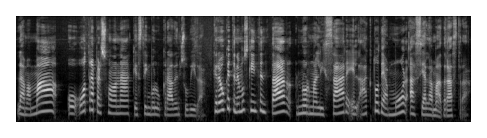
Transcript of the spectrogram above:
la mamá o otra persona que esté involucrada en su vida. Creo que tenemos que intentar normalizar el acto de amor hacia la madrastra.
